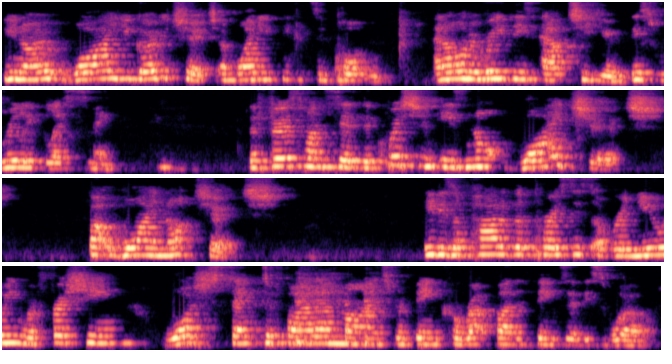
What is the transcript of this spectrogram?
you know, why you go to church and why do you think it's important? And I want to read these out to you. This really blessed me. The first one said, the question is not why church, but why not church? It is a part of the process of renewing, refreshing, wash, sanctified our minds from being corrupt by the things of this world.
